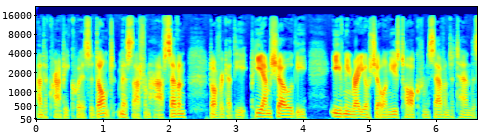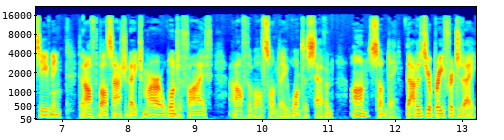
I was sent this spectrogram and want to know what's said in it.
and the crappy quiz. So don't miss that from half seven. Don't forget the PM show, the evening radio show and Newstalk from seven to ten this evening. Then off the ball Saturday tomorrow, one to five, and off the ball Sunday, one to seven on Sunday. That is your brief for today.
